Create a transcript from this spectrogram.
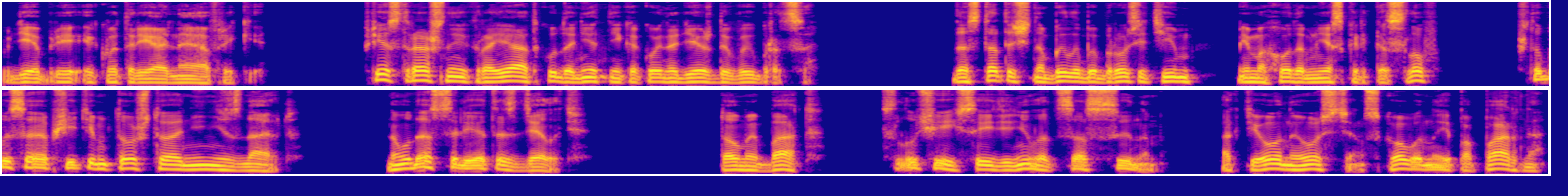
в дебри экваториальной Африки, в те страшные края, откуда нет никакой надежды выбраться. Достаточно было бы бросить им мимоходом несколько слов, чтобы сообщить им то, что они не знают. Но удастся ли это сделать? Том и Бат случай соединил отца с сыном. Актион и Остин, скованные попарно,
